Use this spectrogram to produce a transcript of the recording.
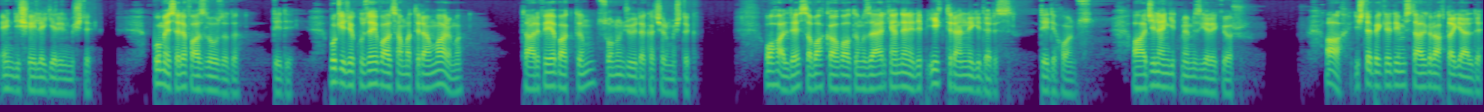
endişeyle gerilmişti. ''Bu mesele fazla uzadı.'' dedi. ''Bu gece Kuzey Valsam'a tren var mı?'' Tarifeye baktım, sonuncuyu da kaçırmıştık. O halde sabah kahvaltımızı erkenden edip ilk trenle gideriz, dedi Holmes. Acilen gitmemiz gerekiyor. Ah, işte beklediğimiz telgraf da geldi.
